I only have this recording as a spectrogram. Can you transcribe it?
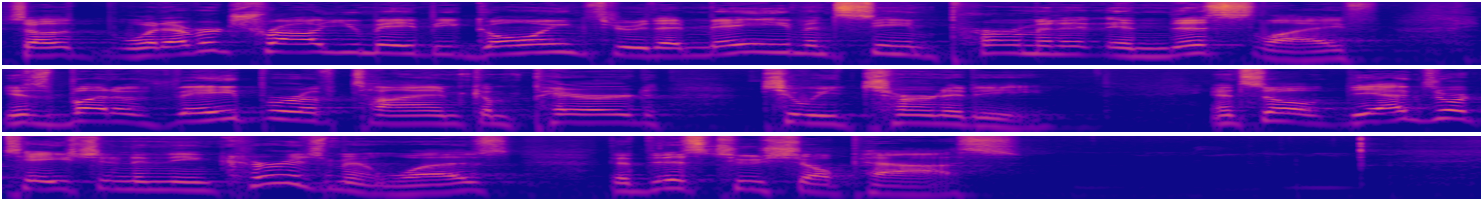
So, whatever trial you may be going through that may even seem permanent in this life is but a vapor of time compared to eternity. And so, the exhortation and the encouragement was that this too shall pass.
